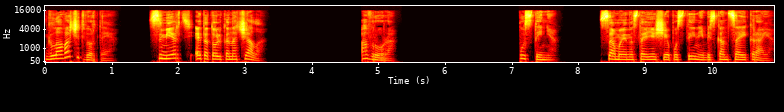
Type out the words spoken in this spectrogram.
Глава четвертая. Смерть — это только начало. Аврора. Пустыня. Самая настоящая пустыня без конца и края.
